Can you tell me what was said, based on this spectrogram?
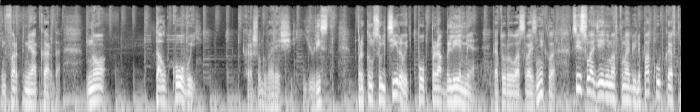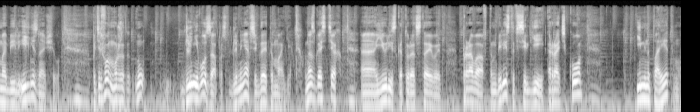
инфаркт миокарда. Но толковый, хорошо говорящий юрист проконсультировать по проблеме, которая у вас возникла в связи с владением автомобиля, покупкой автомобиля или не знаю чего. По телефону может, ну, для него запросто. Для меня всегда это магия. У нас в гостях э, юрист, который отстаивает права автомобилистов, Сергей Радько. Именно поэтому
